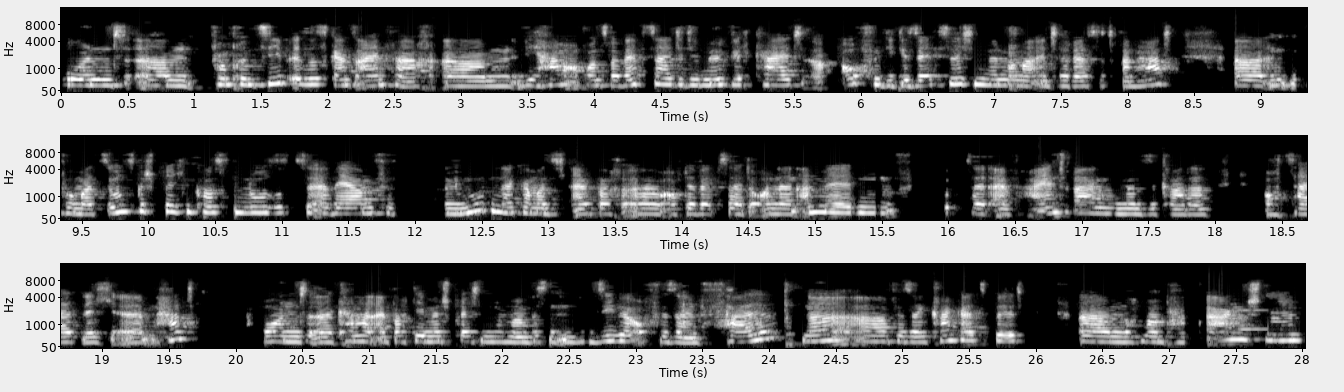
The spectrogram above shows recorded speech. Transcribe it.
Und ähm, vom Prinzip ist es ganz einfach. Ähm, wir haben auf unserer Webseite die Möglichkeit, äh, auch für die Gesetzlichen, wenn man mal Interesse dran hat, äh, ein Informationsgespräch, ein kostenloses zu erwerben für Minuten. Da kann man sich einfach äh, auf der Webseite online anmelden, Zeit einfach eintragen, wie man sie gerade auch zeitlich äh, hat und äh, kann halt einfach dementsprechend nochmal ein bisschen intensiver auch für seinen Fall, ne, äh, für sein Krankheitsbild ähm, nochmal ein paar Fragen stellen.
